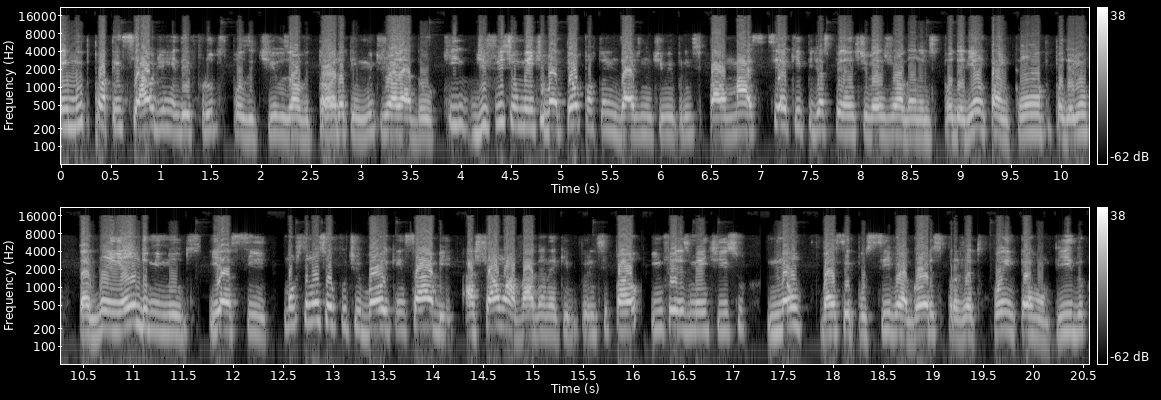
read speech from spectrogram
tem muito potencial de render frutos positivos ao Vitória, tem muito jogador que dificilmente vai ter oportunidade no time principal, mas se a equipe de aspirantes estivesse jogando, eles poderiam estar em campo, poderiam estar ganhando minutos e assim, mostrando seu futebol e quem sabe achar uma vaga na equipe principal. Infelizmente isso não vai ser possível agora, esse projeto foi interrompido.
